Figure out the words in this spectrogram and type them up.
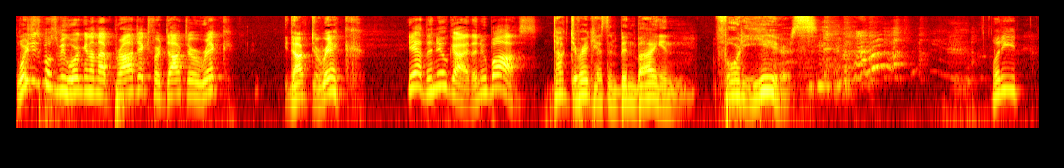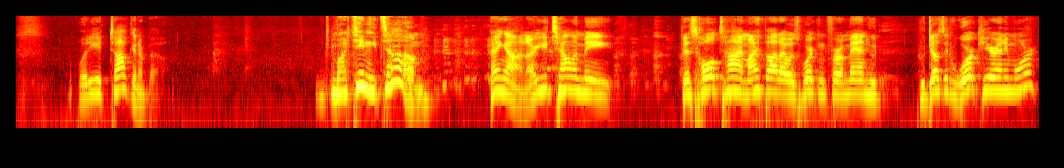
Weren't you supposed to be working on that project for Dr. Rick? Dr. Rick. Yeah, the new guy, the new boss. Dr. Rick hasn't been by in 40 years. What are you? What are you talking about? Martini Tom. Hang on. Are you telling me this whole time I thought I was working for a man who who doesn't work here anymore?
